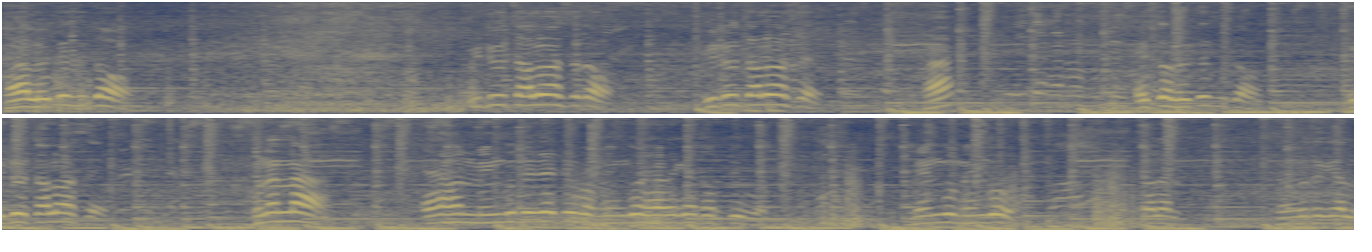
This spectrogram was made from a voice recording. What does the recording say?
হ্যাঁ লইতেছি তো। ভিডিও চালু আছে তো। ভিডিও চালু আছে। হ্যাঁ? এই তো, লইতেছি তো। ভিডিও চালু আছে। শুনেন না? এখন মেঙ্গুতে যাইতে হব ম্যাঙ্গোর হারে গিয়ে ধরতে হব ম্যাঙ্গো ম্যাঙ্গো চলেন ম্যাঙ্গোতে গেল।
